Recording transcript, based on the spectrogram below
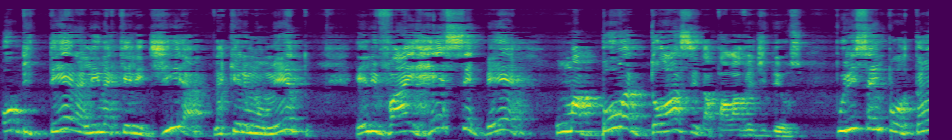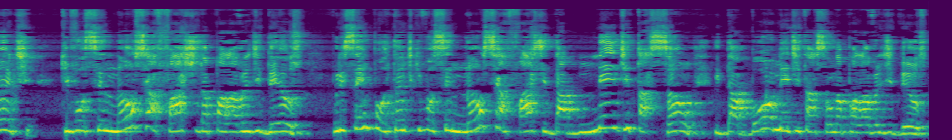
obter ali naquele dia, naquele momento, ele vai receber uma boa dose da palavra de Deus. Por isso é importante que que você não se afaste da palavra de Deus. Por isso é importante que você não se afaste da meditação e da boa meditação da palavra de Deus.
